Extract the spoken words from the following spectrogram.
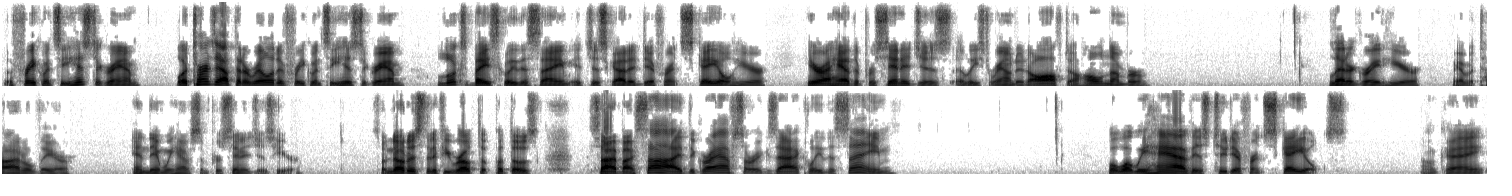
the frequency histogram well, it turns out that a relative frequency histogram looks basically the same. It's just got a different scale here. Here I have the percentages at least rounded off to a whole number. Letter grade here. We have a title there. And then we have some percentages here. So notice that if you wrote the, put those side by side, the graphs are exactly the same. But what we have is two different scales. Okay,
